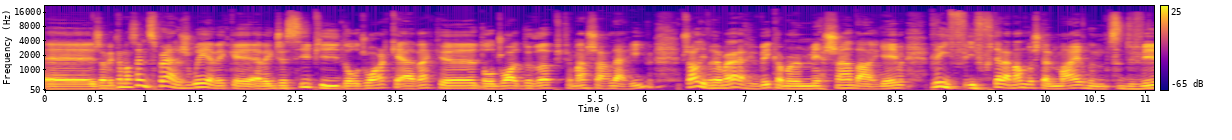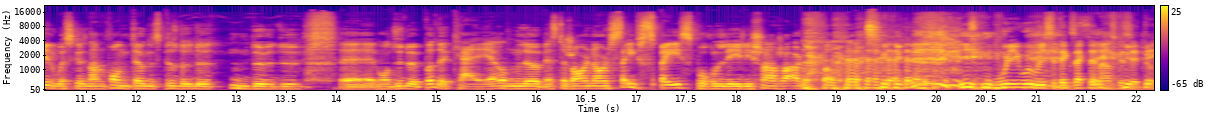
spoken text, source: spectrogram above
euh, j'avais commencé un petit peu à jouer avec euh, avec Jesse puis d'autres joueurs avant que d'autres joueurs drop puis finalement Charles arrive. Charles est vraiment arrivé comme un méchant dans la game. Puis là, il, il foutait la merde. Moi, j'étais le maire d'une petite ville où est-ce que dans le fond on était une espèce de de de, de euh, mon dieu, de pas de caerne là, mais c'était genre un, un safe space pour les, les changeurs de forme. Oui, oui, oui, c'est exactement ce que c'était.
